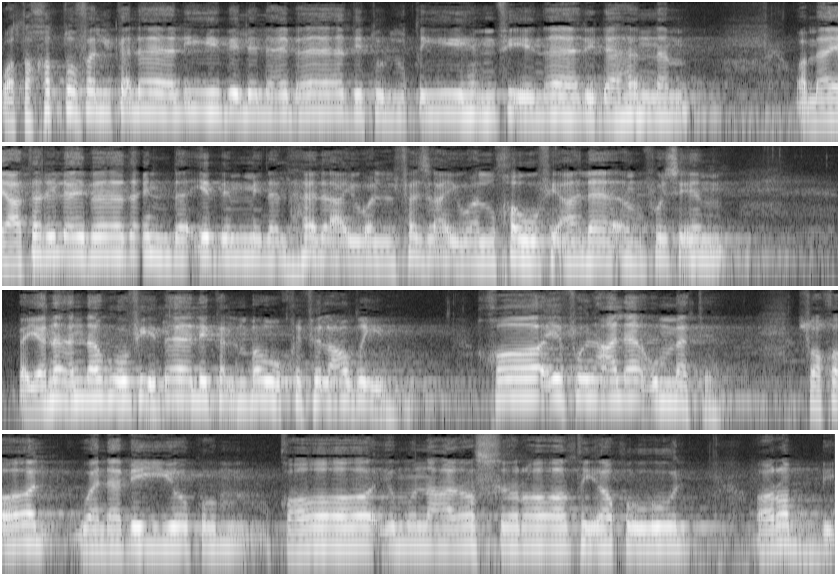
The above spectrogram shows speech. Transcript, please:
وتخطف الكلاليب للعباد تلقيهم في نار جهنم وما يعتري العباد عندئذ من الهلع والفزع والخوف على أنفسهم بين أنه في ذلك الموقف العظيم خائف على أمته فقال ونبيكم قائم على الصراط يقول رب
